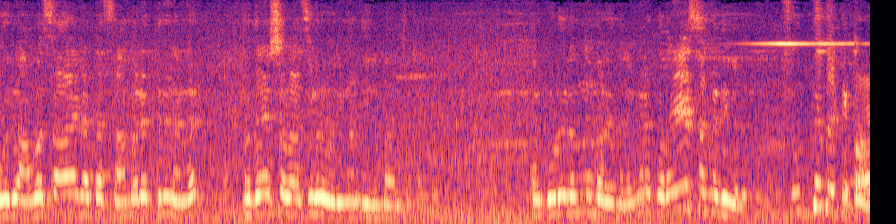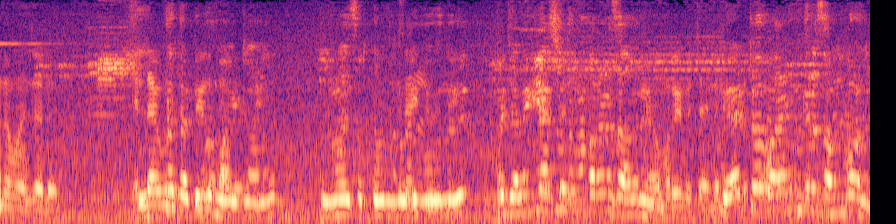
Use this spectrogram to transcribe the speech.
ഒരു അവസാനഘട്ട സമരത്തിന് ഞങ്ങൾ പ്രദേശവാസികൾ ഒരുങ്ങാൻ തീരുമാനിച്ചിട്ടുണ്ട്. ഞാൻ കൂടുതലൊന്നും പറയുന്നില്ല. ഇങ്ങനെ കുറേ സംഗതികൾ. ശുദ്ധ തട്ടിപ്പാണ്. ശുദ്ധ തട്ടിപ്പുമായിട്ടാണ് പിണറായി സർക്കാർ മുന്നോട്ട് പോകുന്നത്. ഇപ്പൊ ജനകീയാസൂത്രണം പറയുന്ന സാധനമാണ് ഭയങ്കര സംഭവമാണ്.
